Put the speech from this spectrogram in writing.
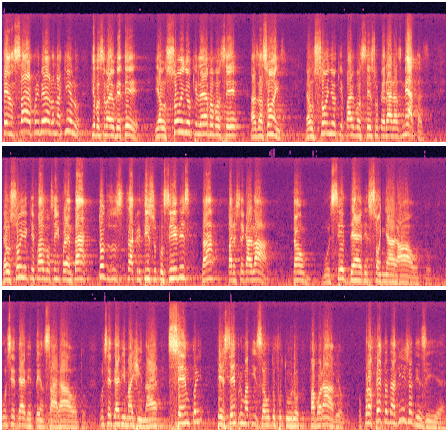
pensar primeiro naquilo que você vai obter. E é o sonho que leva você às ações. É o sonho que faz você superar as metas. É o sonho que faz você enfrentar todos os sacrifícios possíveis, tá? Para chegar lá. Então, você deve sonhar alto. Você deve pensar alto. Você deve imaginar sempre, ter sempre uma visão do futuro favorável. O profeta Davi já dizia:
